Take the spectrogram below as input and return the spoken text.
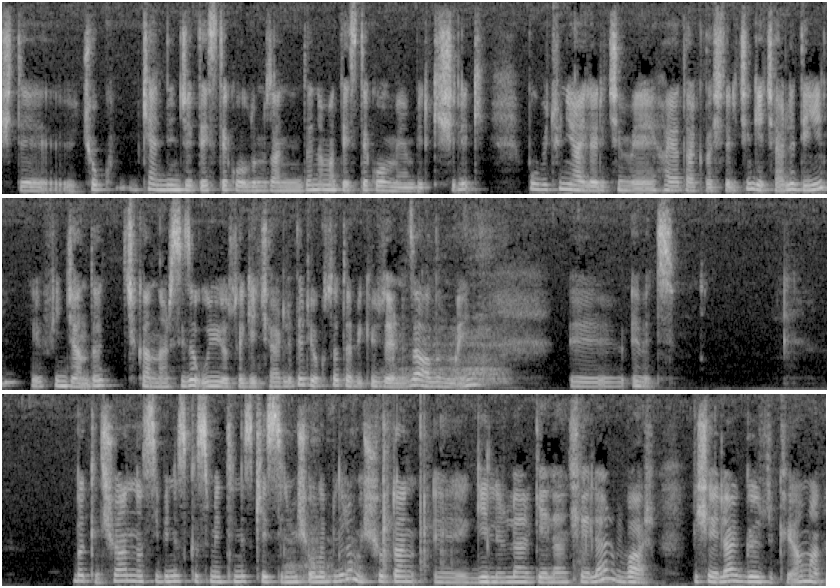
işte çok kendince destek olduğunu zanneden ama destek olmayan bir kişilik. Bu bütün yaylar için ve hayat arkadaşlar için geçerli değil. E, fincanda çıkanlar size uyuyorsa geçerlidir. Yoksa tabii ki üzerinize alınmayın. E, evet. Bakın şu an nasibiniz, kısmetiniz kesilmiş olabilir ama şuradan e, gelirler, gelen şeyler var. Bir şeyler gözüküyor ama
